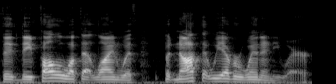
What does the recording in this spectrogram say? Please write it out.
they, they follow up that line with, but not that we ever went anywhere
